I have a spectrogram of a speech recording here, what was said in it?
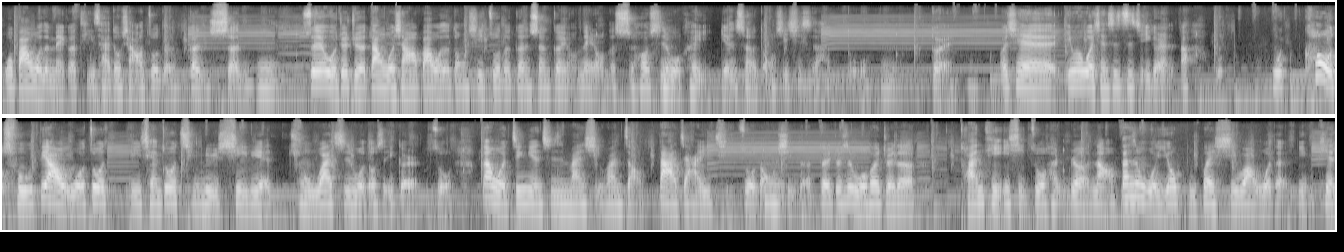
我把我的每个题材都想要做的更深。嗯，所以我就觉得，当我想要把我的东西做得更深、更有内容的时候，其实我可以延伸的东西其实很多。嗯，对，而且因为我以前是自己一个人啊，我我扣除掉我做以前做情侣系列除外，其实我都是一个人做。但我今年其实蛮喜欢找大家一起做东西的。对，就是我会觉得。团体一起做很热闹，但是我又不会希望我的影片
